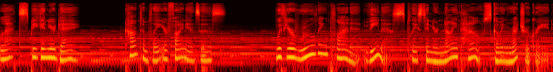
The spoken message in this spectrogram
Let's begin your day. Contemplate your finances. With your ruling planet Venus placed in your ninth house going retrograde,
